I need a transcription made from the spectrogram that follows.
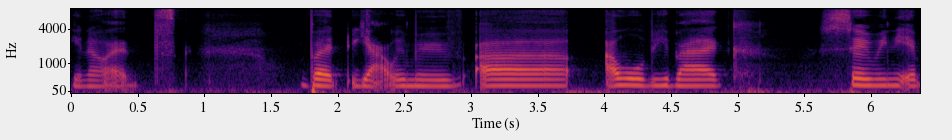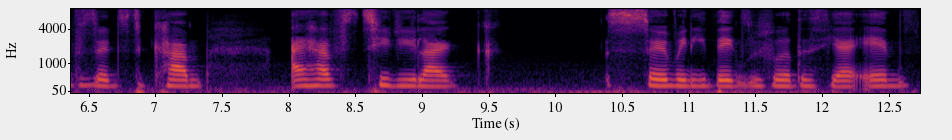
you know, it's but yeah, we move. Uh I will be back. So many episodes to come. I have to do like so many things before this year ends.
